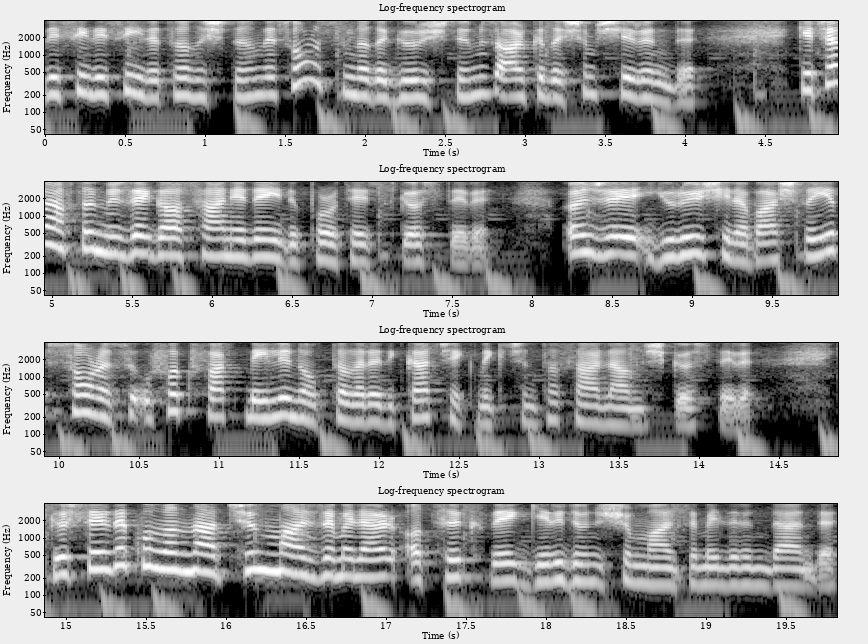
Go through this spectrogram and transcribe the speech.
vesilesiyle tanıştığım ve sonrasında da görüştüğümüz arkadaşım Şirin'di. Geçen hafta müze gazhanedeydi protest gösteri. Önce yürüyüş ile başlayıp sonrası ufak ufak belli noktalara dikkat çekmek için tasarlanmış gösteri. Gösteride kullanılan tüm malzemeler atık ve geri dönüşüm malzemelerindendi.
